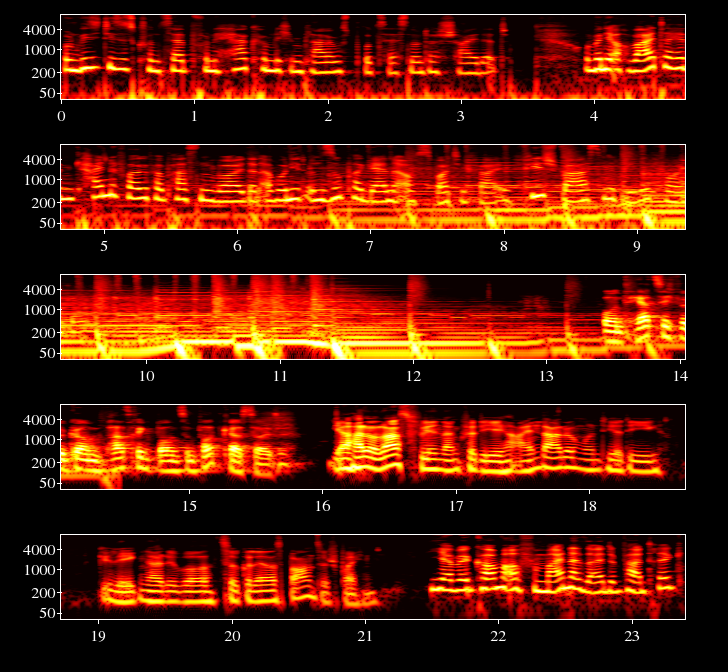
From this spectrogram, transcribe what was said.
und wie sich dieses Konzept von herkömmlichen Planungsprozessen unterscheidet. Und wenn ihr auch weiterhin keine Folge verpassen wollt, dann abonniert uns super gerne auf Spotify. Viel Spaß mit dieser Folge. Und herzlich willkommen, Patrick, bei uns im Podcast heute. Ja, hallo Lars, vielen Dank für die Einladung und hier die Gelegenheit, über zirkuläres Bauen zu sprechen. Ja, willkommen auch von meiner Seite, Patrick.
